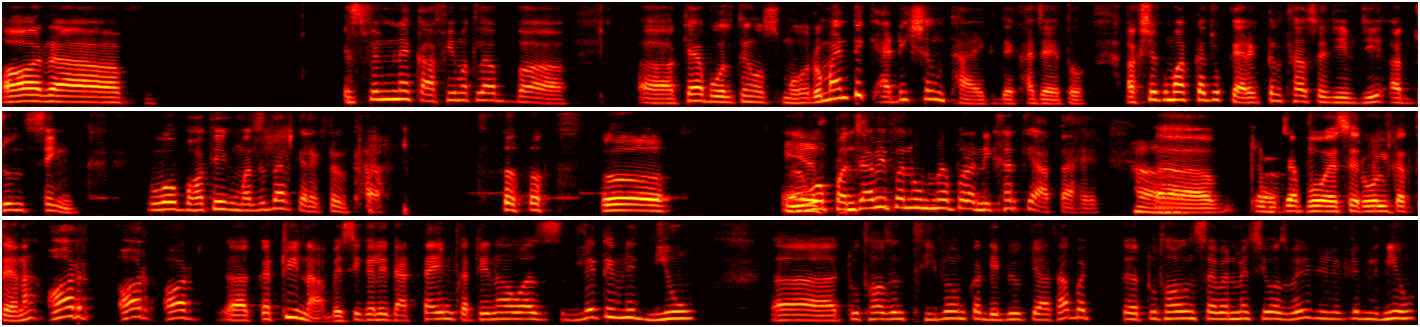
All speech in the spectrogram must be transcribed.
और uh, इस फ़िल्म ने काफ़ी मतलब uh, uh, क्या बोलते हैं उसमें रोमांटिक एडिक्शन था एक देखा जाए तो अक्षय कुमार का जो कैरेक्टर था सजीव जी अर्जुन सिंह वो बहुत ही एक मज़ेदार कैरेक्टर था तो yes. वो पंजाबीपन उनमें पूरा निखर के आता है हाँ. जब वो ऐसे रोल करते हैं ना और और और Katrina basically that time Katrina was relatively new 2003 में उनका डेब्यू किया था बट uh, 2007 में she was very relatively new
